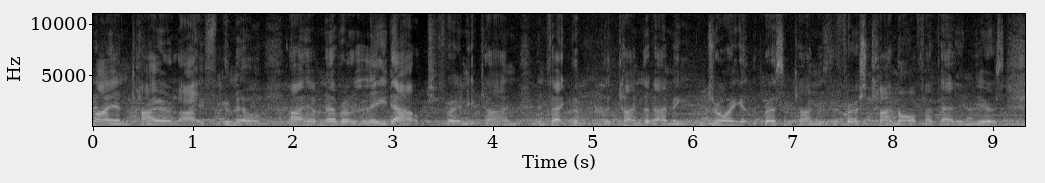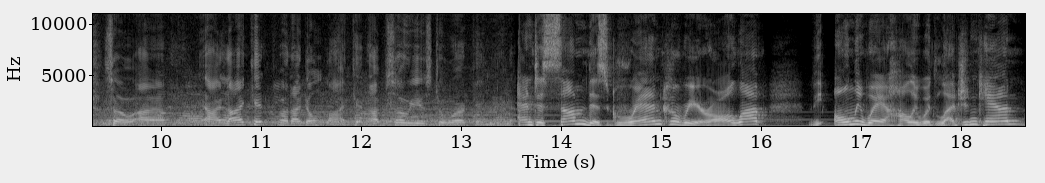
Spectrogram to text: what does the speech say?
my entire life, you know. I have never laid out for any time. In fact, the, the time that I'm enjoying at the present time is the first time off I've had in years. So uh, I like it, but I don't like it. I'm so used to working. And to sum this grand career all up, the only way a Hollywood legend can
